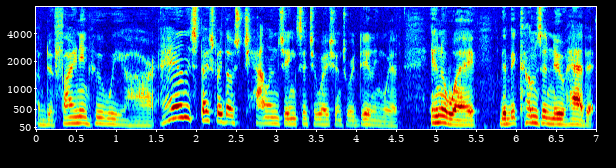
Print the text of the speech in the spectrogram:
of defining who we are and especially those challenging situations we're dealing with in a way that becomes a new habit.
